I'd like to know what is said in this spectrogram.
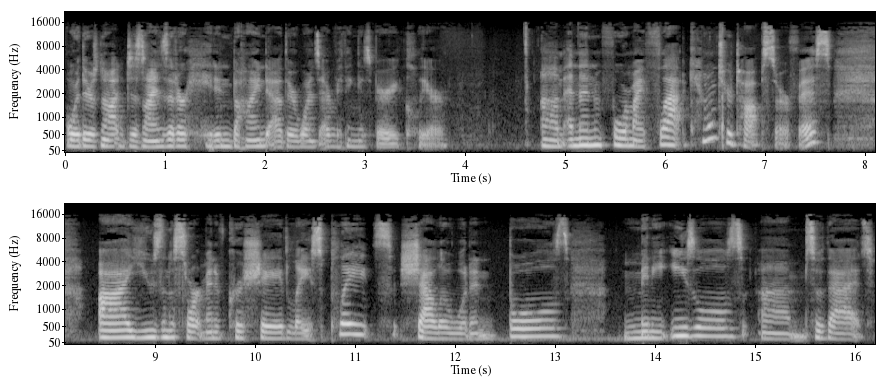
or there's not designs that are hidden behind other ones. Everything is very clear. Um, and then for my flat countertop surface, I use an assortment of crocheted lace plates, shallow wooden bowls, mini easels um, so that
